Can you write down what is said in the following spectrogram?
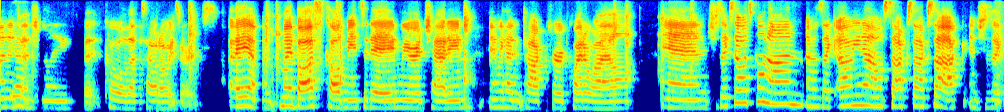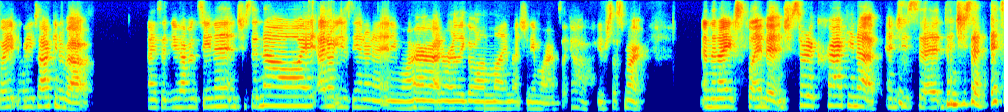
unintentionally, but cool. That's how it always works. I am. Um, my boss called me today and we were chatting and we hadn't talked for quite a while. And she's like, So what's going on? I was like, Oh, you know, sock, sock, sock. And she's like, What what are you talking about? I said, You haven't seen it? And she said, No, I, I don't use the internet anymore. I don't really go online much anymore. I was like, Oh, you're so smart. And then I explained it and she started cracking up. And she said, Then she said, It's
